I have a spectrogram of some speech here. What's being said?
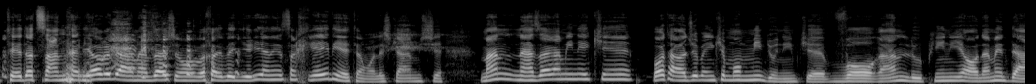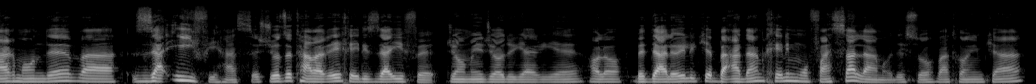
تعداد صندلی ها رو در نظر شما بخوای بگیری یعنی اصلا خیلی احتمالش کم میشه. من نظرم اینه که با توجه به اینکه ما می‌دونیم که واقعا لوپین یه آدم درمانده و ضعیفی هستش جز طبقه خیلی ضعیف جامعه جادوگریه. حالا به دلایلی که بعدا خیلی مفصل در موردش صحبت خواهیم کرد.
